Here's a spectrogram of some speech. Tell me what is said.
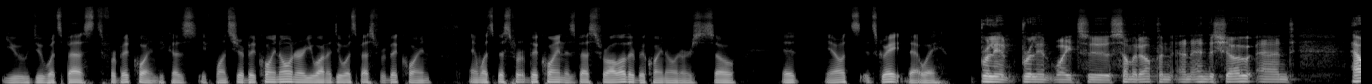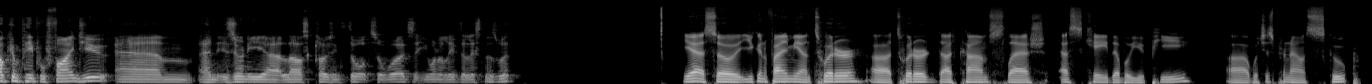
you do what's best for Bitcoin. Because if once you're a Bitcoin owner, you want to do what's best for Bitcoin, and what's best for Bitcoin is best for all other Bitcoin owners. So it, you know, it's it's great that way. Brilliant, brilliant way to sum it up and, and end the show. And how can people find you? Um, and is there any uh, last closing thoughts or words that you want to leave the listeners with? Yeah, so you can find me on Twitter, uh, twitter.com slash SKWP, uh, which is pronounced scoop.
